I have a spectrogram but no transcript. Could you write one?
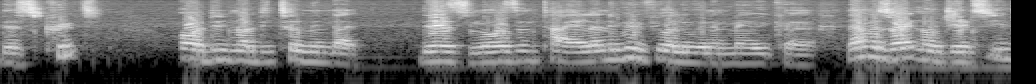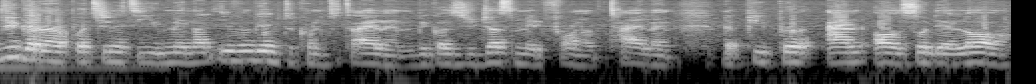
the script or did not determine that there's laws in Thailand, even if you live in America. That means right now, James, if you get an opportunity, you may not even be able to come to Thailand because you just made fun of Thailand, the people, and also their law.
